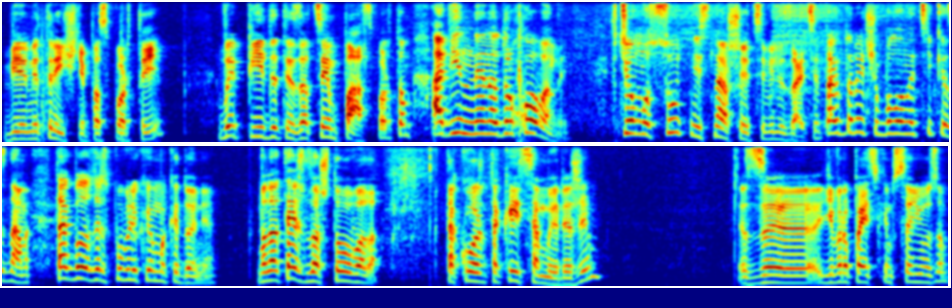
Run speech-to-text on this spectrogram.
біометричні паспорти. Ви підете за цим паспортом, а він не надрукований. В цьому сутність нашої цивілізації. Так, до речі, було не тільки з нами, так було з Республікою Македонія. Вона теж влаштовувала також, такий самий режим з Європейським Союзом,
